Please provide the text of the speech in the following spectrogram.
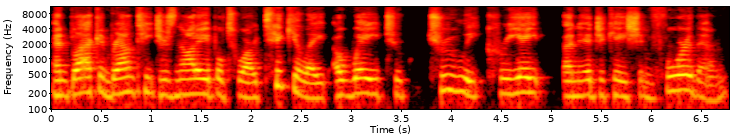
and black and brown teachers not able to articulate a way to truly create an education for them.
